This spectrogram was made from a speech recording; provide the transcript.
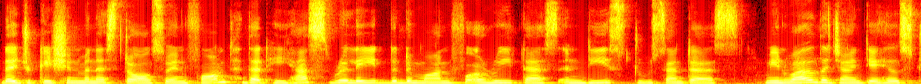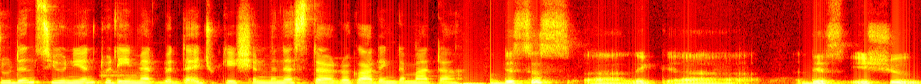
The Education Minister also informed that he has relayed the demand for a retest in these two centers. Meanwhile, the Jaintia Hill Students Union today met with the Education Minister regarding the matter. This is uh, like uh, this issue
